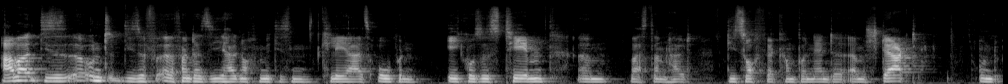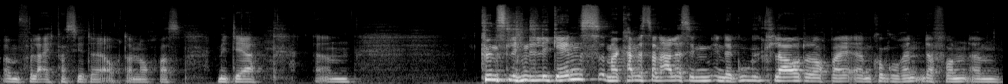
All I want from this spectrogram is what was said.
Aber diese und diese äh, Fantasie halt noch mit diesem Claire als Open Ökosystem, was dann halt die Softwarekomponente ähm, stärkt. Und ähm, vielleicht passiert da auch dann noch was mit der ähm, künstlichen Intelligenz. Man kann das dann alles in, in der Google Cloud oder auch bei ähm, Konkurrenten davon ähm,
